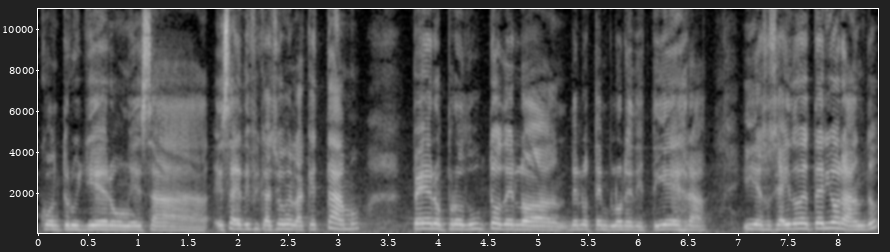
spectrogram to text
construyeron esa, esa edificación en la que estamos, pero producto de, la- de los temblores de tierra, y eso se ha ido deteriorando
